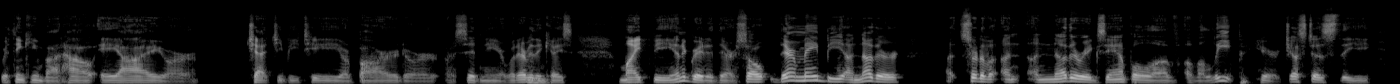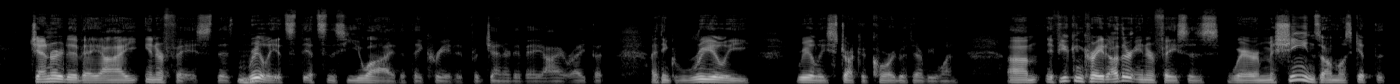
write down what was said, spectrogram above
We're thinking about how AI or ChatGPT or Bard or, or Sydney or whatever mm-hmm. the case might be integrated there. So there may be another uh, sort of an, another example of of a leap here. Just as the generative AI interface that mm-hmm. really it's it's this UI that they created for generative AI, right? That I think really really struck a chord with everyone. Um, if you can create other interfaces where machines almost get the,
